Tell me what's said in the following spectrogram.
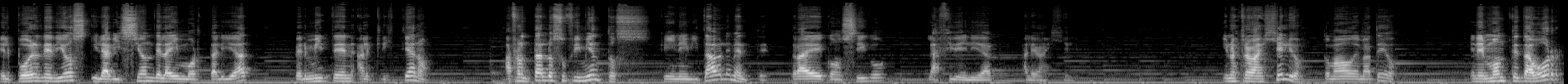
El poder de Dios y la visión de la inmortalidad permiten al cristiano afrontar los sufrimientos que inevitablemente trae consigo la fidelidad al Evangelio. Y nuestro Evangelio, tomado de Mateo. En el monte Tabor,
